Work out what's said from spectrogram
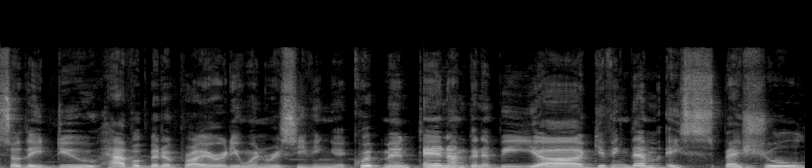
so they do have a bit of priority when receiving equipment. And I'm gonna be uh, giving them a special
